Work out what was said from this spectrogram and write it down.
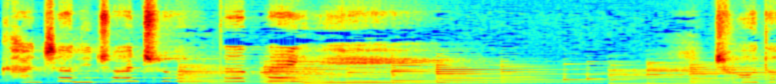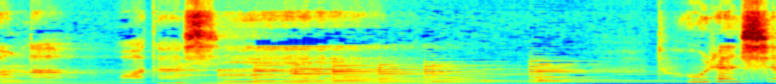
看着你专注的背影触动了我的心。突然想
